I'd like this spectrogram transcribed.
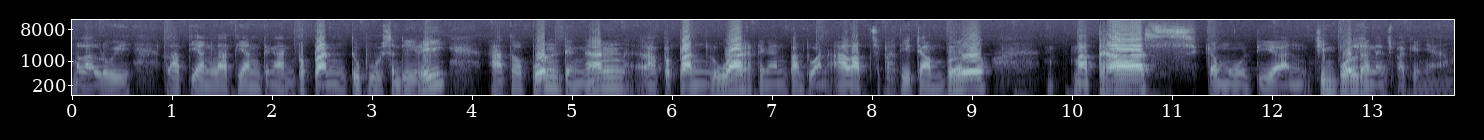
melalui latihan-latihan dengan beban tubuh sendiri ataupun dengan uh, beban luar dengan bantuan alat seperti dumbbell, matras, kemudian jimbol dan lain sebagainya.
